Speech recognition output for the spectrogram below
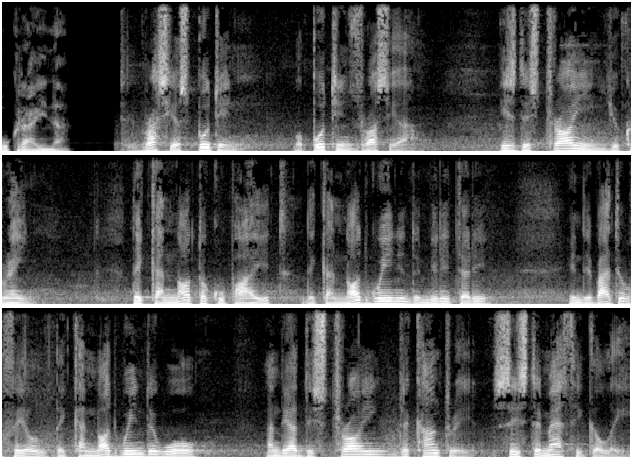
Украина. Russia's Putin, or Putin's Russia, is destroying Ukraine. They cannot occupy it, they cannot win in the military, in the battlefield, they cannot win the war, and they are destroying the country systematically.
